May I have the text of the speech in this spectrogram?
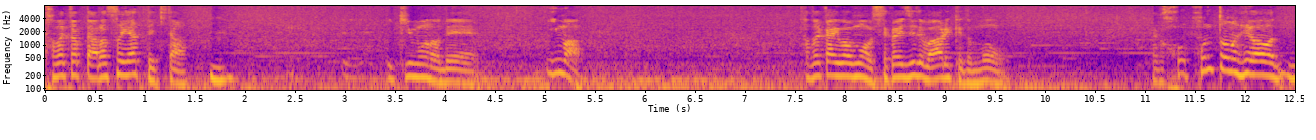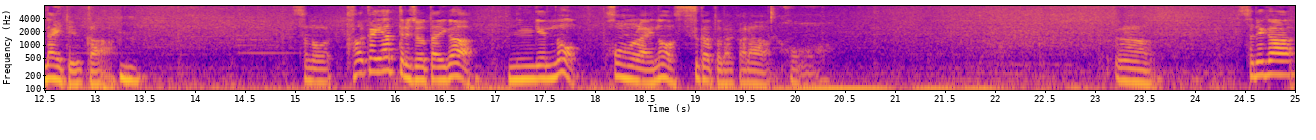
戦って争い合ってきた生き物で今戦いはもう世界中ではあるけどもなんかほ本当の平和はないというか、うん。その戦い合ってる状態が人間の本来の姿だから。ほううん。それが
